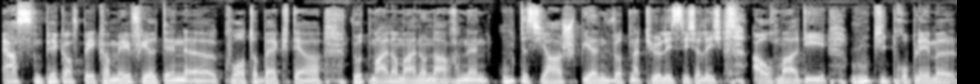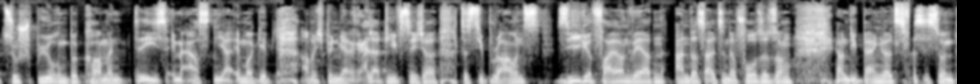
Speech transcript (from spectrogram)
ersten Pick auf Baker Mayfield, den äh, Quarterback. Der wird meiner Meinung nach ein gutes Jahr spielen, wird natürlich sicherlich auch mal die Rookie-Probleme zu spüren bekommen, die es im ersten Jahr immer gibt. Aber ich bin mir relativ sicher, dass die Browns Siege feiern werden, anders als in der Vorsaison. Ja, und die Bengals, das ist so ein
